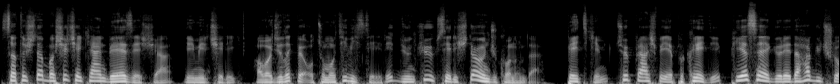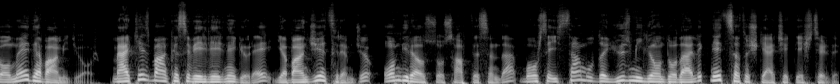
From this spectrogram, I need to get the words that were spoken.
Satışta başı çeken beyaz eşya, demir çelik, havacılık ve otomotiv hisseleri dünkü yükselişte öncü konumda. Petkim, Tüpraş ve Yapı Kredi piyasaya göre daha güçlü olmaya devam ediyor. Merkez Bankası verilerine göre yabancı yatırımcı 11 Ağustos haftasında Borsa İstanbul'da 100 milyon dolarlık net satış gerçekleştirdi.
